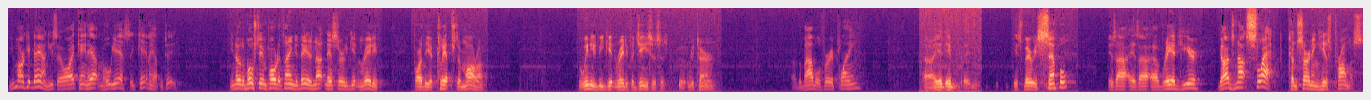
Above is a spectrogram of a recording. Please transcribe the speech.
You mark it down. You say, oh, it can't happen. Oh, yes, it can happen too. You know, the most important thing today is not necessarily getting ready for the eclipse tomorrow, but we need to be getting ready for Jesus' return. Uh, the Bible is very plain. Uh, it, it, it, it's very simple. As, I, as I, I've read here, God's not slack concerning His promise.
